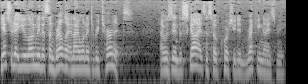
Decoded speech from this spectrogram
Yesterday you loaned me this umbrella, and I wanted to return it. I was in disguise, and so of course you didn't recognize me.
